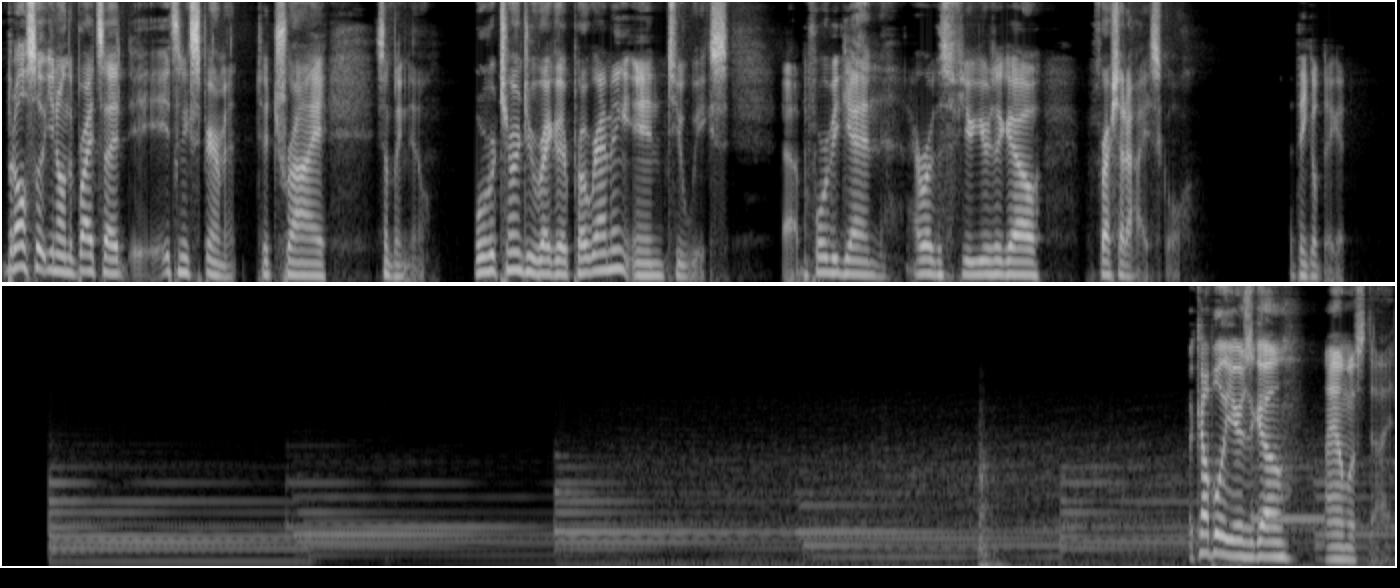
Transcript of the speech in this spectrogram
But also, you know, on the bright side, it's an experiment to try something new. We'll return to regular programming in two weeks. Uh, before we begin, I wrote this a few years ago, fresh out of high school. I think you'll dig it. Couple of years ago, I almost died.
